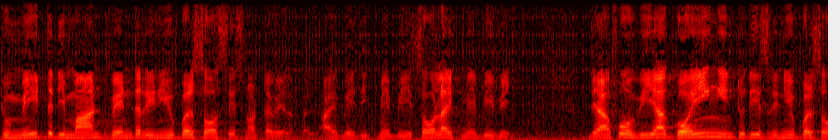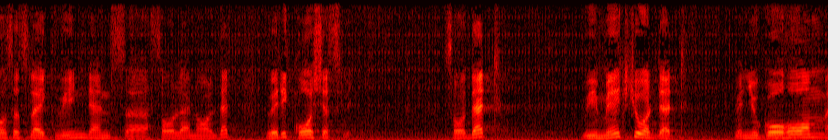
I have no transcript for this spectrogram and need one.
to meet the demand when the renewable source is not available. It may be solar, it may be wind. Therefore, we are going into these renewable sources like wind and uh, solar and all that very cautiously. So that we make sure that when you go home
